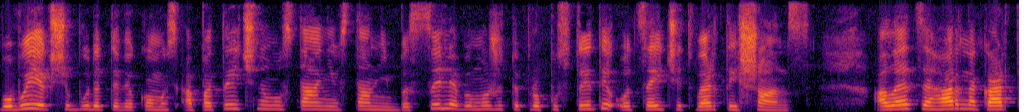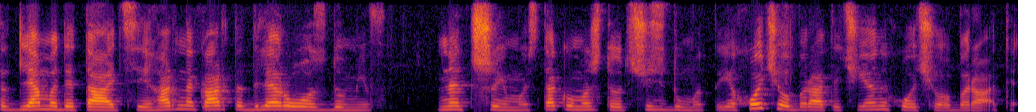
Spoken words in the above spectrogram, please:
Бо ви, якщо будете в якомусь апатичному стані, в стані безсилля, ви можете пропустити оцей четвертий шанс. Але це гарна карта для медитації, гарна карта для роздумів над чимось. Так, ви можете от щось думати. Я хочу обирати чи я не хочу обирати.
